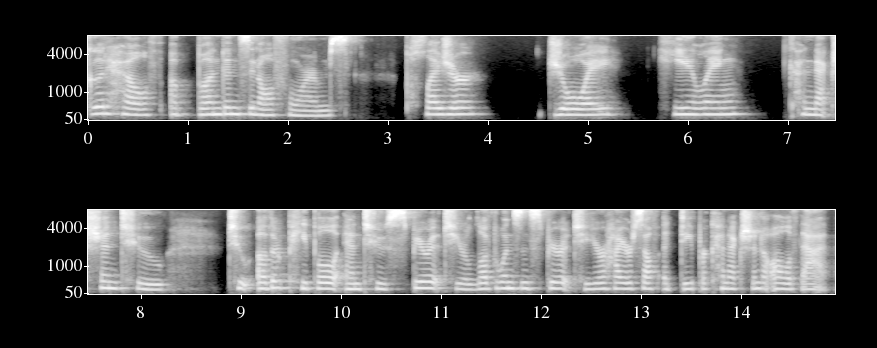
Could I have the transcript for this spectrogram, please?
good health, abundance in all forms, pleasure, joy, healing, connection to to other people and to spirit, to your loved ones and spirit, to your higher self, a deeper connection to all of that.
